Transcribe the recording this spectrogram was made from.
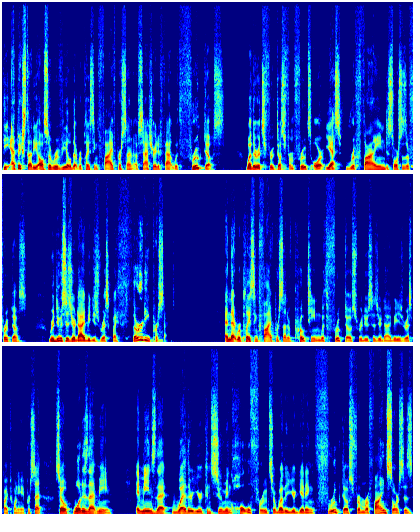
The EPIC study also revealed that replacing 5% of saturated fat with fructose, whether it's fructose from fruits or, yes, refined sources of fructose, reduces your diabetes risk by 30%. And that replacing 5% of protein with fructose reduces your diabetes risk by 28%. So, what does that mean? It means that whether you're consuming whole fruits or whether you're getting fructose from refined sources,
